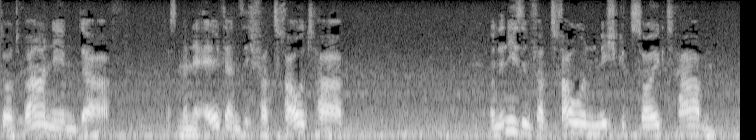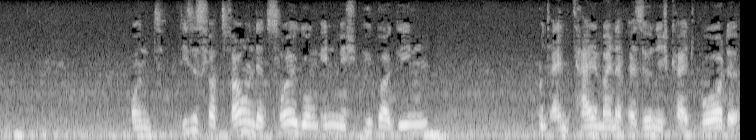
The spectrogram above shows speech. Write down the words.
dort wahrnehmen darf, dass meine Eltern sich vertraut haben und in diesem Vertrauen mich gezeugt haben und dieses Vertrauen der Zeugung in mich überging und ein Teil meiner Persönlichkeit wurde,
